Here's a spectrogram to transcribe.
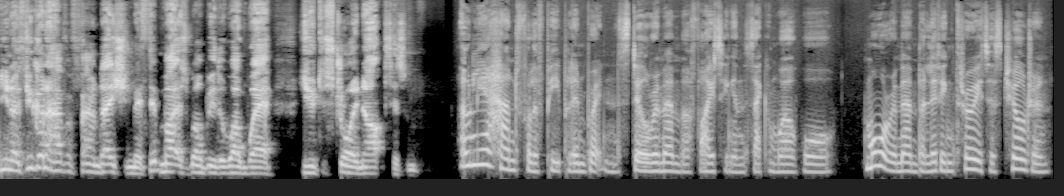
You know, if you're going to have a foundation myth, it might as well be the one where you destroy Nazism. Only a handful of people in Britain still remember fighting in the Second World War. More remember living through it as children.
